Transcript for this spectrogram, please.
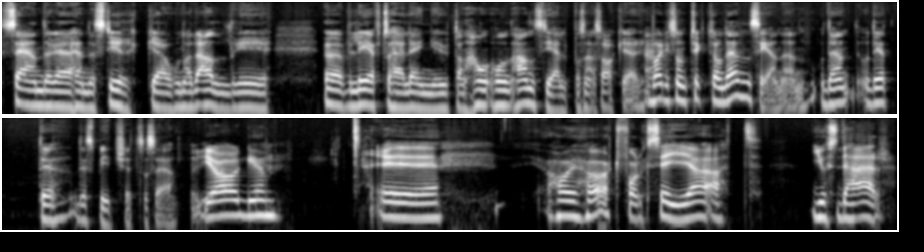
Sander är hennes styrka och hon hade aldrig överlevt så här länge utan hon, hans hjälp och sådana saker. Vad liksom tyckte du om den scenen? Och, den, och det, det, det speechet så att säga. Jag eh, har ju hört folk säga att just det här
